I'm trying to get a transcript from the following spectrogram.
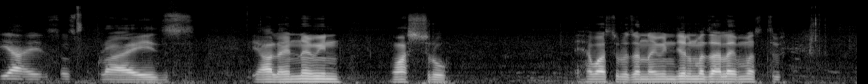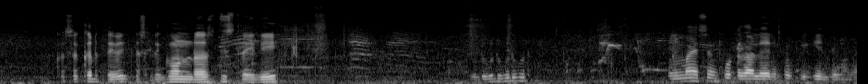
ते आहे सरप्राईज हे आलं आहे नवीन वासरू. ह्या वासरूचा नवीन जन्म झालाय मस्त. कसं करते कसले गोंडस दिसतंय ते. गुडू गुडू गुडू गुडू. आणि माझ्या फोटो घालले आणि पप्पी केली मला.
